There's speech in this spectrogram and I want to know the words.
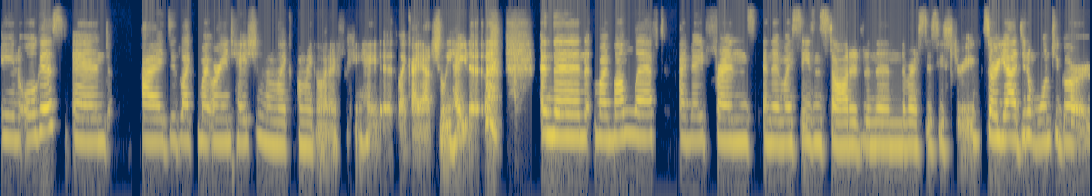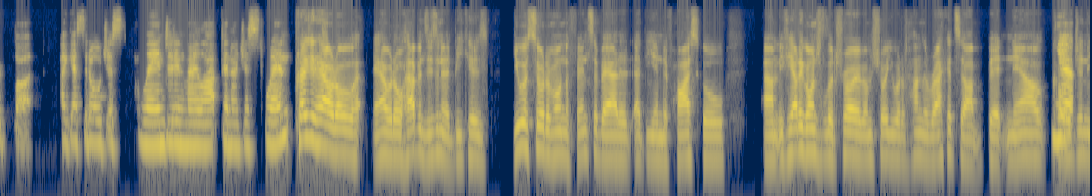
in August and I did like my orientation and I'm like, oh my God, I freaking hate it. Like, I actually hate it. and then my mum left, I made friends, and then my season started, and then the rest is history. So, yeah, I didn't want to go, but I guess it all just landed in my lap and I just went. Crazy how it all how it all happens, isn't it? Because you were sort of on the fence about it at the end of high school. Um, if you had gone to La Trobe, I'm sure you would have hung the rackets up. But now college yeah. in the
